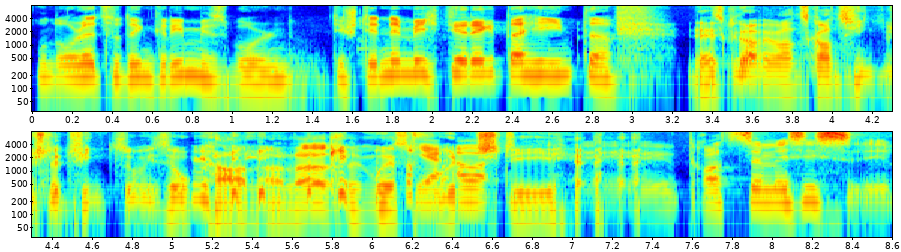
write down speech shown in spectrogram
und alle zu den Krimis wollen. Die stehen nämlich direkt dahinter. Das glaube ich, wenn es ganz hinten steht, findet sowieso keiner. Ne? Da muss Ja, gut aber- stehen. äh, trotzdem, es ist äh,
